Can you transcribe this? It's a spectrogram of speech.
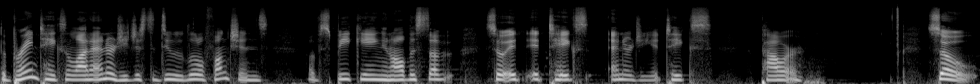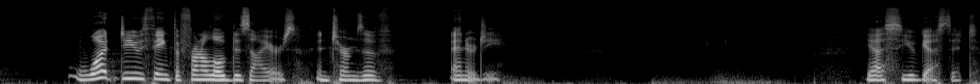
the brain takes a lot of energy just to do little functions of speaking and all this stuff. So it, it takes energy, it takes power. So, what do you think the frontal lobe desires in terms of energy? Yes, you've guessed it.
